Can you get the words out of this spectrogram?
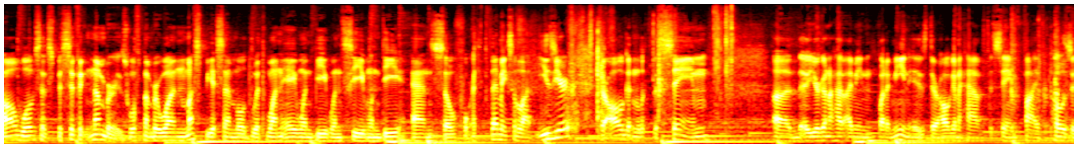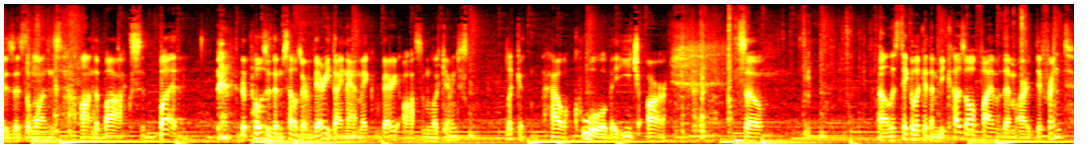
all wolves have specific numbers. Wolf number one must be assembled with 1A, 1B, 1C, 1D, and so forth. That makes it a lot easier. They're all gonna look the same. Uh, you're gonna have, I mean, what I mean is they're all gonna have the same five poses as the ones on the box, but the poses themselves are very dynamic, very awesome looking. I mean, just look at how cool they each are. So, uh, let's take a look at them. Because all five of them are different,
